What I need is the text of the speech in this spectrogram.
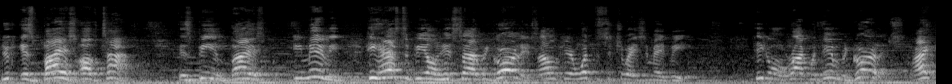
you, it's biased off top. It's being biased immediately. He has to be on his side regardless. I don't care what the situation may be. He gonna rock with him regardless, right?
